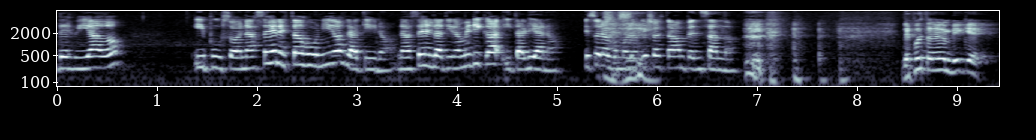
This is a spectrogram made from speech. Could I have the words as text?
desviado. Y puso, nacés en Estados Unidos, latino. Nacés en Latinoamérica, italiano. Eso era como lo que ellos estaban pensando. Después también vi que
